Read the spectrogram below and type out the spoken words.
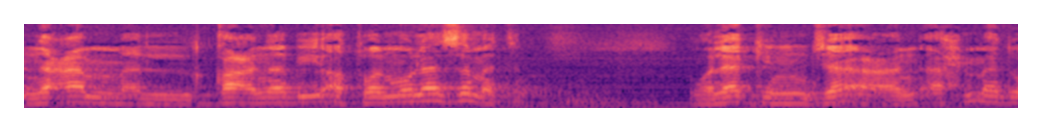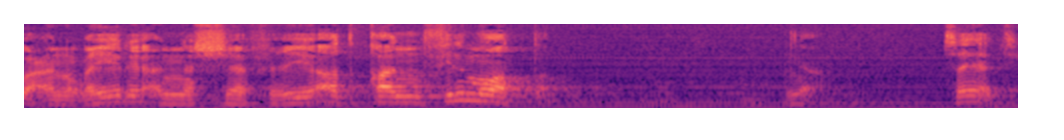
نعم القعنبي أطول ملازمة ولكن جاء عن أحمد وعن غيره أن الشافعي أتقن في الموطأ. نعم سيأتي.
